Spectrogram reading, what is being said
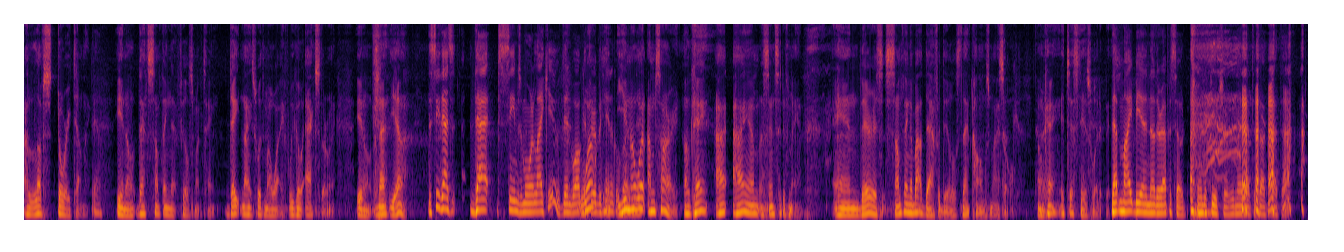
I love storytelling. Yeah. You know, that's something that fills my tank. Date nights with my wife. We go axe throwing. You know, that yeah. To see that's that seems more like you than walking through a botanical you know what? I'm sorry. Okay, I I am a sensitive man, and there is something about daffodils that calms my soul. Okay, it just is what it is. That might be another episode in the future. We might have to talk about that.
